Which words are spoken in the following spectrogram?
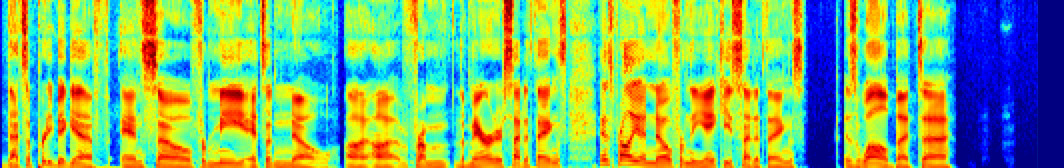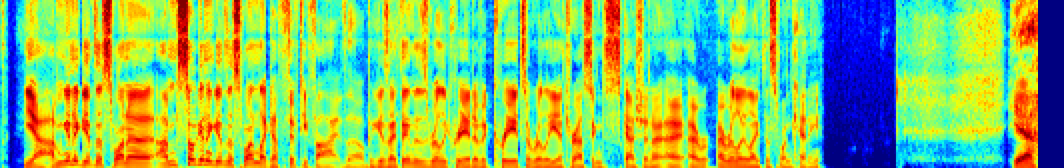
that's a pretty big if. And so for me, it's a no uh, uh, from the Mariners side of things. And it's probably a no from the Yankees side of things as well. But uh, yeah, I'm gonna give this one a. I'm still gonna give this one like a 55 though because I think this is really creative. It creates a really interesting discussion. I I, I really like this one, Kenny. Yeah,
